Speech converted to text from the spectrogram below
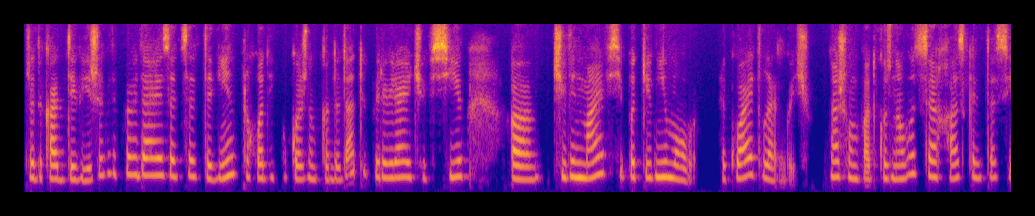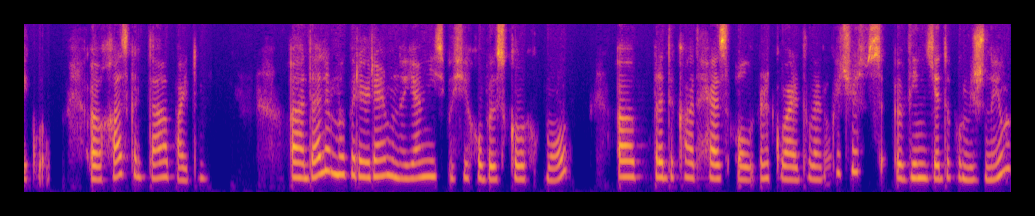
предикат division відповідає за це, та він проходить по кожному кандидату, перевіряючи всі, е, чи він має всі потрібні мови. Required language. В нашому випадку знову це Haskell та SQL, е, Haskell та Python. Далі ми перевіряємо наявність усіх обов'язкових мов. Предикат has all required languages, він є допоміжним,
